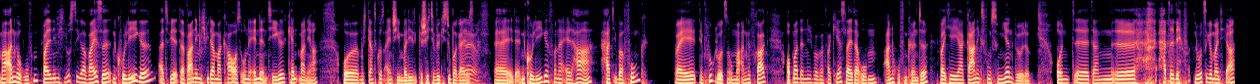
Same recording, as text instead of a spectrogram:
mal angerufen, weil nämlich lustigerweise ein Kollege, als wir, da war nämlich wieder mal Chaos ohne Ende in Tegel, kennt man ja, äh, muss ich ganz kurz einschieben, weil die Geschichte wirklich super geil Ja, ist. ja. Äh, ein Kollege von der LH hat über Funk bei dem Fluglotsen oben mal angefragt, ob man dann nicht mal beim Verkehrsleiter oben anrufen könnte, weil hier ja gar nichts funktionieren würde. Und äh, dann äh, hatte der Lotse gemeint, ja,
